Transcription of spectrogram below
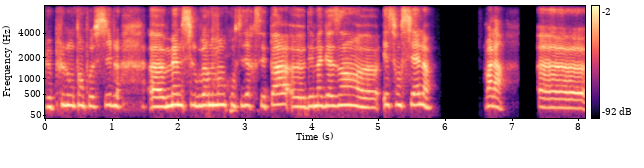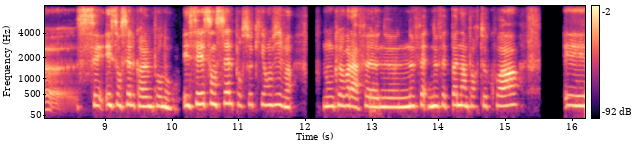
le plus longtemps possible, euh, même si le gouvernement considère que c'est pas des magasins essentiels. Voilà, c'est essentiel quand même pour nous, et c'est essentiel pour ceux qui en vivent. Donc voilà, ne faites pas n'importe quoi. Et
